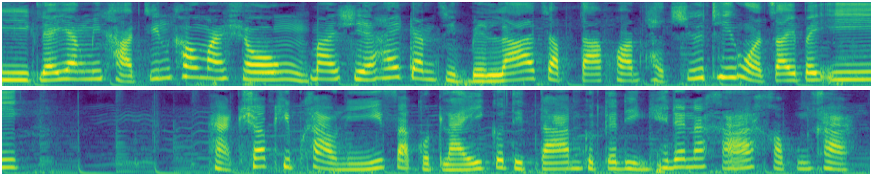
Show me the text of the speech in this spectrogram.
อีก และยังมีขาจิ้นเข้ามาชง มาเชียร์ให้กันจิบเบลล่าจับตาความแท็กชื่อที่หัวใจไปอีกหากชอบคลิปข่าวนี้ฝากกดไลค์ กดติดตาม กดกระดิ่งให้ด้วยนะคะ ขอบคุณค่ะ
